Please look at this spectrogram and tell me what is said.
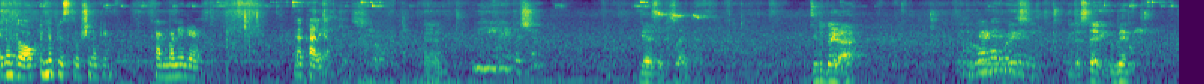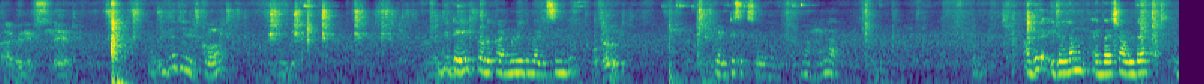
ഏതോ ഡോക്ടറിന്റെ പ്രിസ്ക്രിപ്ഷനൊക്കെ കൺമണിയുടെയാണ് കളയാം. Yes, it's like that. ಇದು ಬೇಡ ಇದು ಬೇಡ ಅಂದ್ರೆ waste. ತೆಗಿ. ಇದಷ್ಟೇ ಇದು ಬೇಕು ಅದು ಇಟ್ಸ್ ದೇರ್ ഇത് ഇരിക്കോ ഇത് ഡേറ്റ് ഉണ്ട് കൺമണി ഇത് മെഡിസിൻ ಹೊಸದು ട്വൻറ്റി സിക്സ് അല്ല അത് ഇതെല്ലാം എന്താ വെച്ചാൽ അവളുടെ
